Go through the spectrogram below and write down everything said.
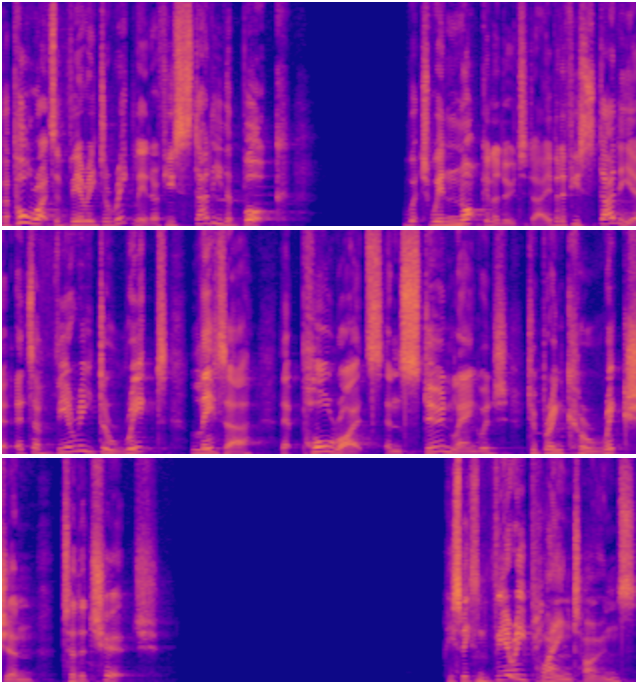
But Paul writes a very direct letter. If you study the book, which we're not going to do today, but if you study it, it's a very direct letter that Paul writes in stern language to bring correction to the church. He speaks in very plain tones,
